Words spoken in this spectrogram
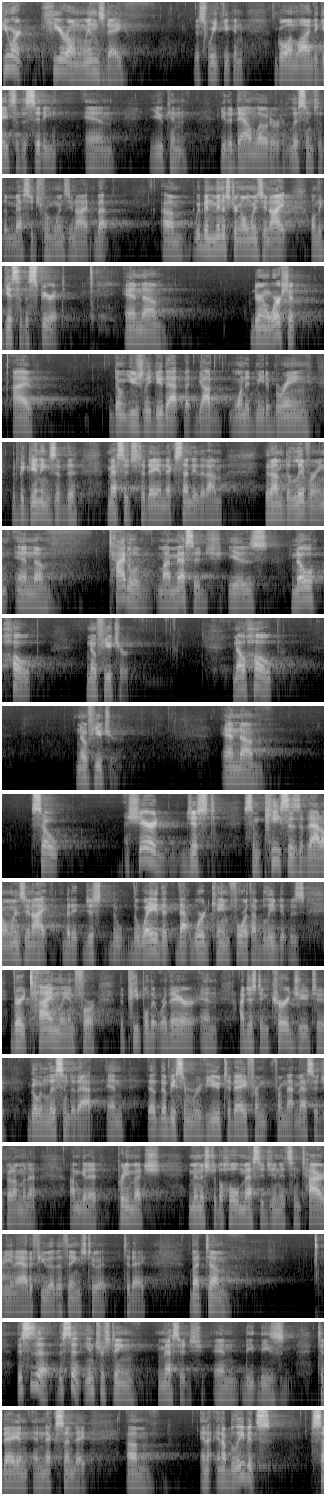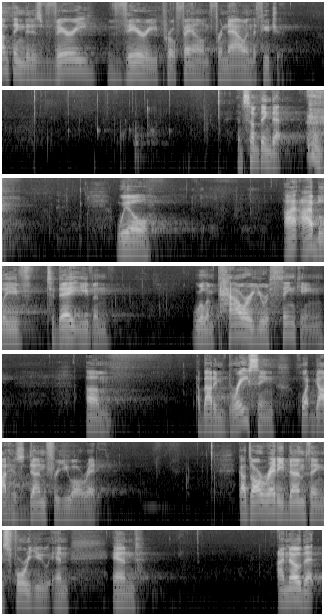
If you weren't here on Wednesday, this week you can go online to Gates of the City and you can either download or listen to the message from Wednesday night. But um, we've been ministering on Wednesday night on the gifts of the Spirit. And um, during worship, I don't usually do that, but God wanted me to bring the beginnings of the message today and next Sunday that I'm that I'm delivering. And um, title of my message is "No Hope, No Future." No hope, no future. And um, so I shared just some pieces of that on Wednesday night, but it just, the, the way that that word came forth, I believed it was very timely and for the people that were there. And I just encourage you to go and listen to that. And there'll, there'll be some review today from, from that message, but I'm going to I'm going to pretty much minister the whole message in its entirety and add a few other things to it today. But um, this, is a, this is an interesting message, and the, these today and, and next Sunday. Um, and, and I believe it's something that is very, very profound for now and the future. And something that will, I, I believe, today even, will empower your thinking um, about embracing what God has done for you already. God's already done things for you, and, and I know that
